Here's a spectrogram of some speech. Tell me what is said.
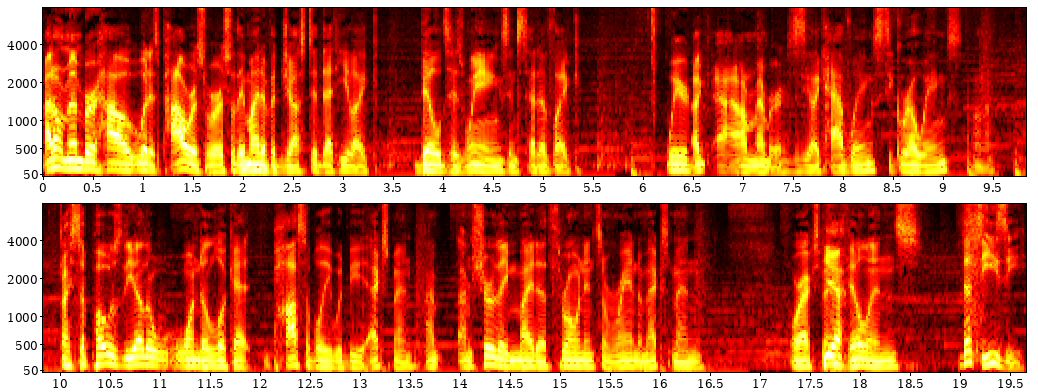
I don't remember how what his powers were, so they might have adjusted that he like builds his wings instead of like Weird. I, I don't remember. Does he like have wings? Does he grow wings? I don't know. I suppose the other one to look at possibly would be X Men. I'm I'm sure they might have thrown in some random X Men or X Men Yeah. villains. That's easy.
